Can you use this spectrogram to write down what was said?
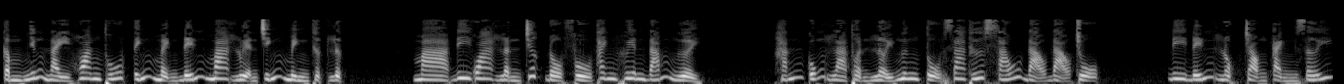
cầm những này hoang thú tính mệnh đến ma luyện chính mình thực lực, mà đi qua lần trước đồ phù thanh huyên đám người, hắn cũng là thuận lợi ngưng tụ ra thứ sáu đạo đạo trụ, đi đến lục trọng cảnh giới,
